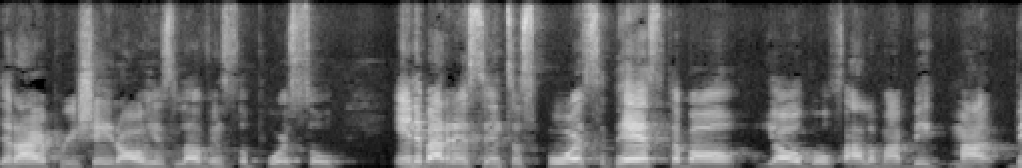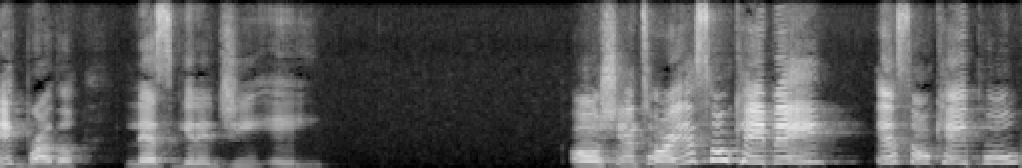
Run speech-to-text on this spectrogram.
that I appreciate all his love and support. So anybody that's into sports, basketball, y'all go follow my big my big brother. Let's get a GA. Oh, Shantori, it's okay, babe. It's okay, Pooh.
